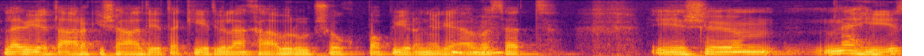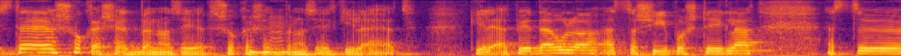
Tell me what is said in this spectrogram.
Levéltárak is átéltek két világháborút, sok papíranyag uh-huh. elveszett, és ö, nehéz, de sok esetben azért, sok esetben uh-huh. azért ki lehet. Ki lehet. Például a, ezt a sípos téglát, ezt ö,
